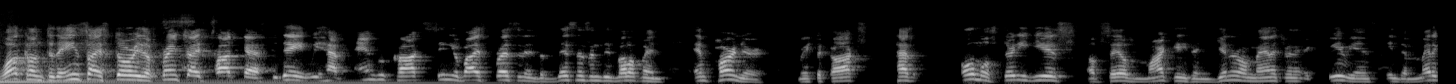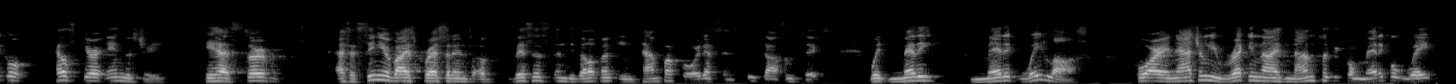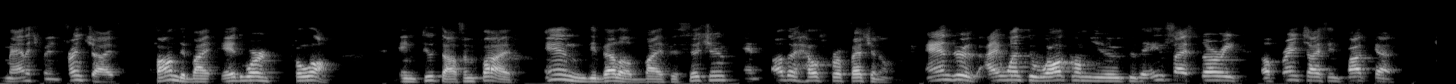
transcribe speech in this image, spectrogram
Welcome to the Inside Story, the Franchise Podcast. Today we have Andrew Cox, Senior Vice President of Business and Development and partner. Mr. Cox has almost 30 years of sales, marketing, and general management experience in the medical healthcare industry. He has served as a senior vice president of business and development in Tampa, Florida since 2006 with Medi- Medic Weight Loss, who are a nationally recognized non-surgical medical weight management franchise founded by Edward Koloff in 2005 and developed by physicians and other health professionals. Andrews, I want to welcome you to the Inside Story of Franchising podcast.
